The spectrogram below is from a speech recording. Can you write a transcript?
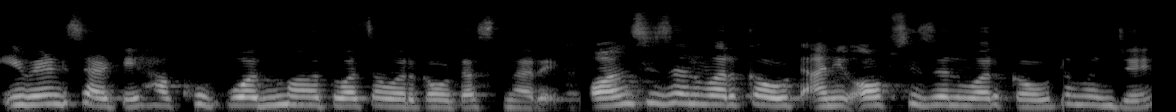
इव्हेंटसाठी हा खूप महत्त्वाचा वर्कआउट असणार आहे. ऑन सीझन वर्कआउट आणि ऑफ सीझन वर्कआउट म्हणजे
